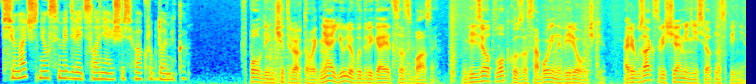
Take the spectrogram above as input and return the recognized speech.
Всю ночь снился медведь, слоняющийся вокруг домика. В полдень четвертого дня Юля выдвигается с базы. Везет лодку за собой на веревочке, а рюкзак с вещами несет на спине.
